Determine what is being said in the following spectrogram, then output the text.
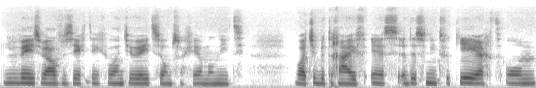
wees wel voorzichtig. Want je weet soms nog helemaal niet wat je bedrijf is. Het is niet verkeerd om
